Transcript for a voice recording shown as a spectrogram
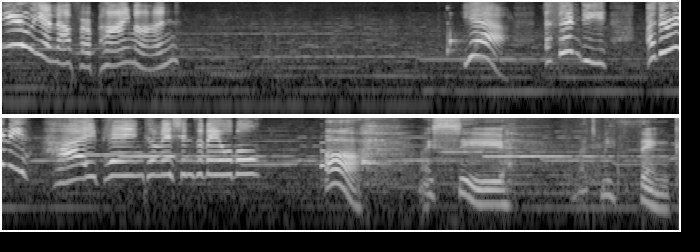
nearly enough for Paimon. Yeah, Effendi, are there any high-paying commissions available? Ah, I see. Let me think.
